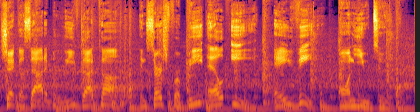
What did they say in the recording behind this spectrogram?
Check us out at Bleav.com and search for B L E A V on YouTube.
